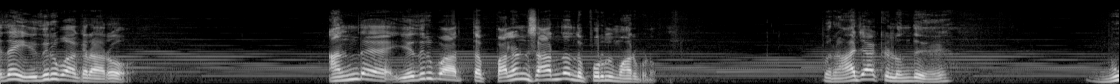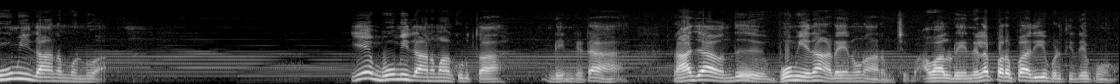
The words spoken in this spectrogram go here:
எதை எதிர்பார்க்குறாரோ அந்த எதிர்பார்த்த பலன் சார்ந்து அந்த பொருள் மாறுபடும். இப்போ ராஜாக்கள் வந்து பூமி தானம் பண்ணுவா. ஏன் பூமி தானமாக கொடுத்தா அப்படின்னு கேட்டால் ராஜா வந்து பூமியை தான் அடையணும்னு ஆரம்பிச்சிருப்பான். அவளுடைய நிலப்பரப்பை அதிகப்படுத்திகிட்டே போகணும்.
